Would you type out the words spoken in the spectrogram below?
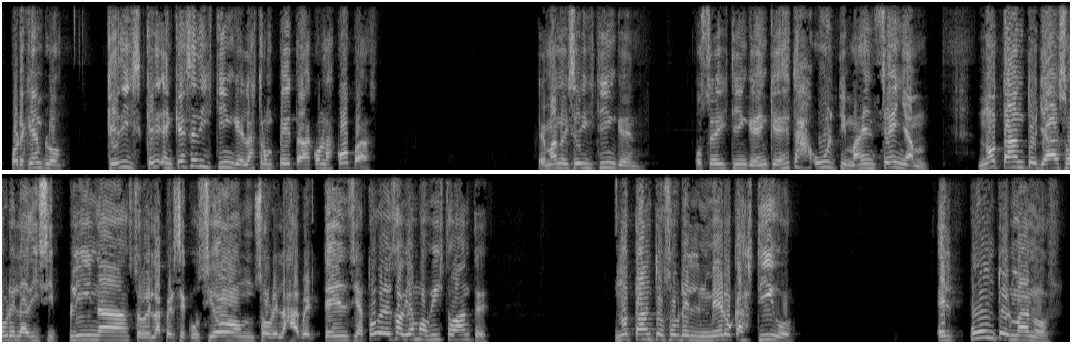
Por ejemplo, ¿en qué se distinguen las trompetas con las copas? Hermanos, y se distinguen, o se distinguen en que estas últimas enseñan no tanto ya sobre la disciplina, sobre la persecución, sobre las advertencias, todo eso habíamos visto antes. No tanto sobre el mero castigo. El punto, hermanos,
